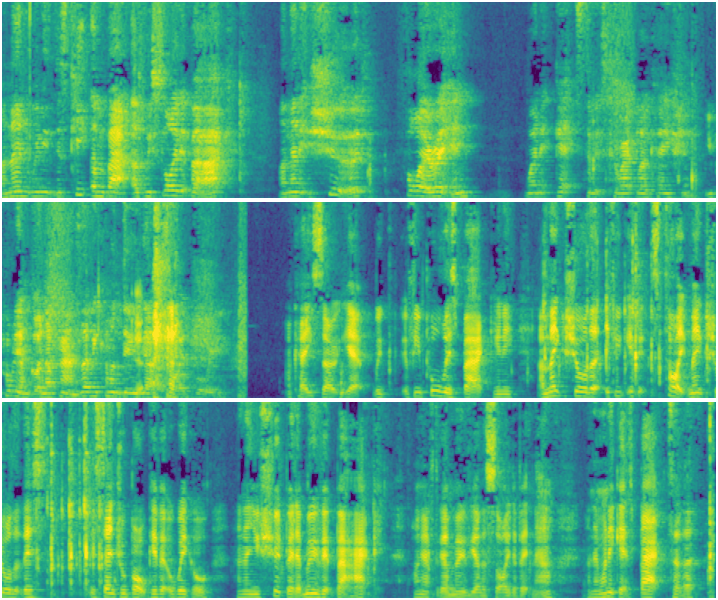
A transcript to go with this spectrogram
And then we need to just keep them back as we slide it back. And then it should fire in when it gets to its correct location. You probably haven't got enough hands. Let me come and do that side for you. Okay, so yeah, we, if you pull this back, you need and make sure that if you if it's tight, make sure that this this central bolt give it a wiggle, and then you should be able to move it back. I'm gonna have to go move the other side a bit now, and then when it gets back to the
